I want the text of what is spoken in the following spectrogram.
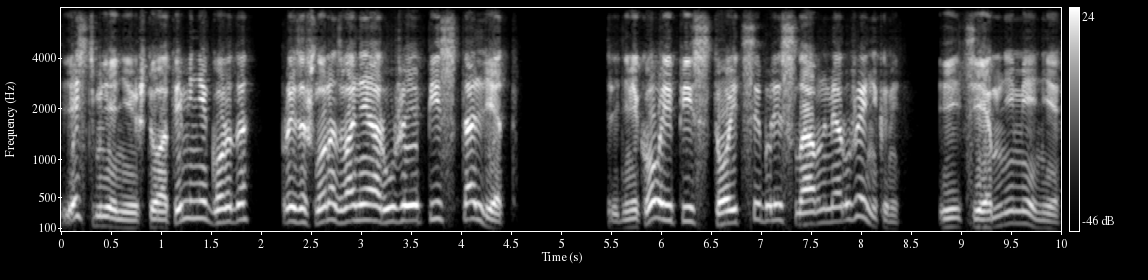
Есть мнение, что от имени города произошло название оружия «пистолет». Средневековые пистойцы были славными оружейниками, и тем не менее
